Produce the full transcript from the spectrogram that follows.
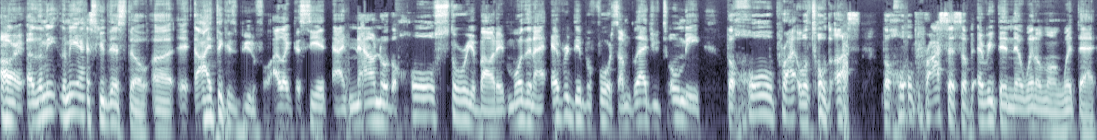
All right, uh, let me let me ask you this though. Uh, it, I think it's beautiful. I like to see it. I now know the whole story about it more than I ever did before. So I'm glad you told me the whole pro. Well, told us the whole process of everything that went along with that.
